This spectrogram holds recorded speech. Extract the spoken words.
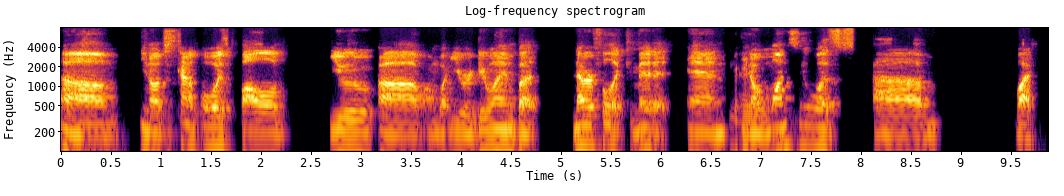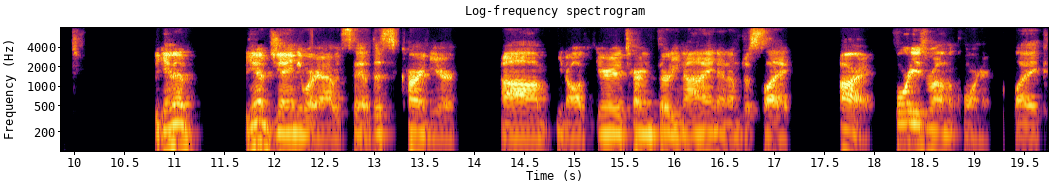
um, you know, just kind of always followed you uh, on what you were doing, but never fully committed. And you know, once it was um, what beginning of beginning of January, I would say of this current year. Um, you know, I was getting to turn 39, and I'm just like, all right, 40 is around the corner. Like,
